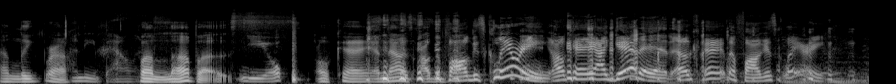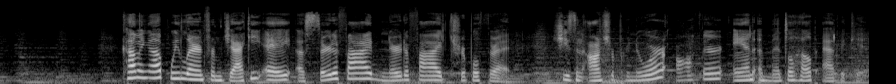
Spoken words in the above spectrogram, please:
a Libra. I need balance. For lovers. Yep. Okay. And now it's, oh, the fog is clearing. Okay. I get it. Okay. The fog is clearing. Coming up, we learn from Jacque Aye, a certified nerdified triple threat. She's an entrepreneur, author, and a mental health advocate.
